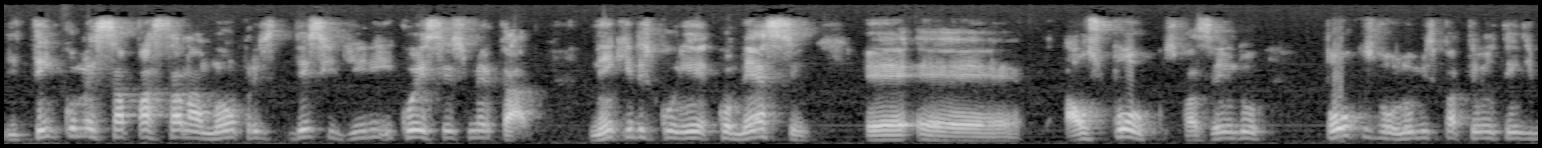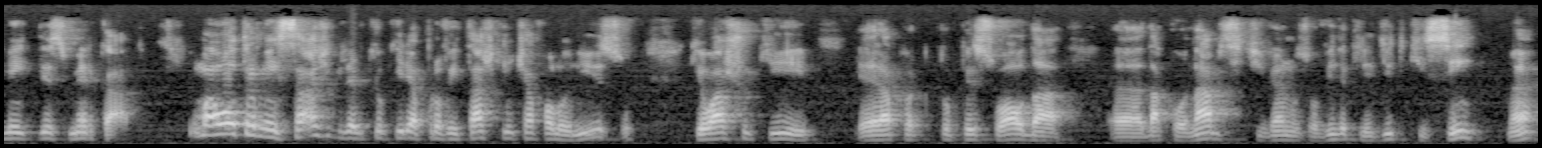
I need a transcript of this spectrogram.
e tem que começar a passar na mão para eles decidirem e conhecer esse mercado. Nem que eles comecem é, é, aos poucos, fazendo poucos volumes para ter um entendimento desse mercado. Uma outra mensagem, Guilherme, que eu queria aproveitar, acho que a gente já falou nisso, que eu acho que era para o pessoal da, uh, da Conab, se tivermos ouvido, acredito que sim, né?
